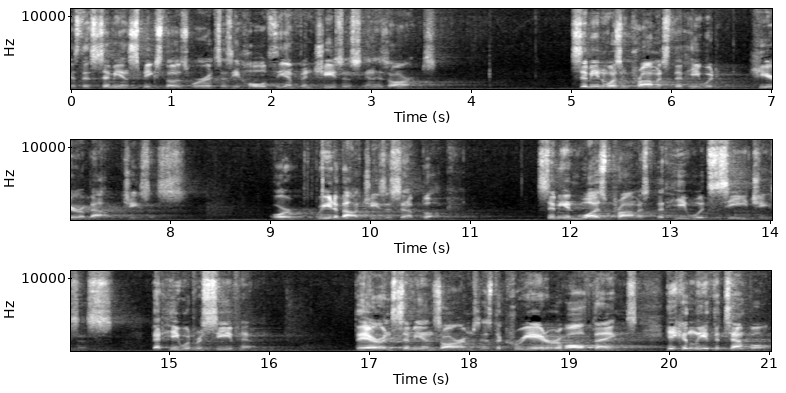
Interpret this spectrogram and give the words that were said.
is that Simeon speaks those words as he holds the infant Jesus in his arms. Simeon wasn't promised that he would hear about Jesus or read about Jesus in a book. Simeon was promised that he would see Jesus, that he would receive him. There in Simeon's arms is the creator of all things. He can leave the temple,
